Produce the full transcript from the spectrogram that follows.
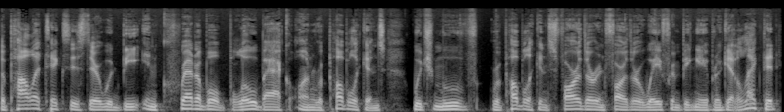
The politics is there would be incredible blowback on Republicans, which move Republicans farther and farther away from being able to get elected.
